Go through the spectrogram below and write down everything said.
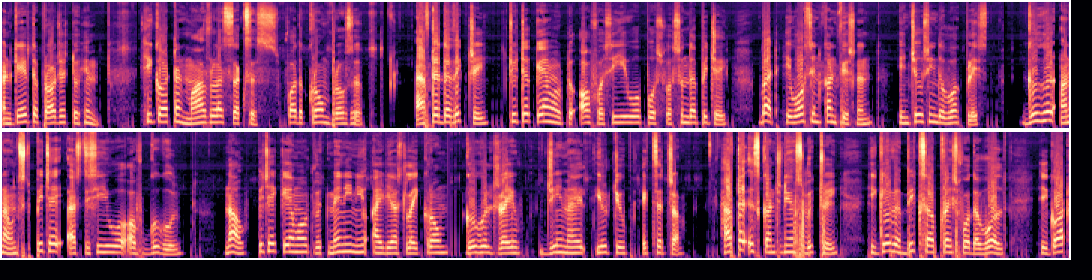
and gave the project to him. He got a marvelous success for the Chrome browser. After the victory, Twitter came out to offer CEO post for Sundar Pichai, but he was in confusion in choosing the workplace. Google announced Pichai as the CEO of Google. Now, Pichai came out with many new ideas like Chrome, Google Drive, Gmail, YouTube, etc. After his continuous victory, he gave a big surprise for the world. He got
